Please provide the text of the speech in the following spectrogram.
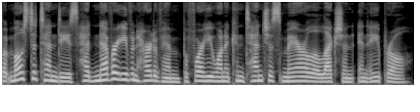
but most attendees had never even heard of him before he won a contentious mayoral election in April.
